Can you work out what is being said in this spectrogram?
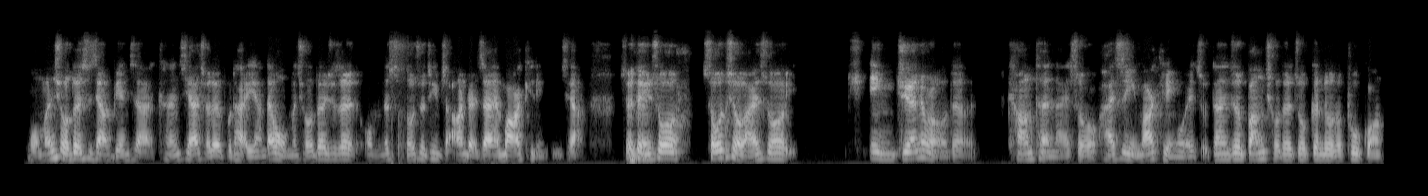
我们球队是这样编制啊，可能其他球队不太一样，但我们球队就是我们的 social team 是 under 在 marketing 底下，所以等于说 social 来说，in general 的 content 来说还是以 marketing 为主，但是就帮球队做更多的曝光，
